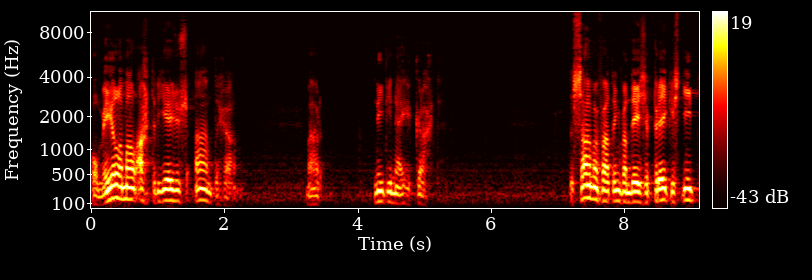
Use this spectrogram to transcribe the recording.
Om helemaal achter Jezus aan te gaan, maar niet in eigen kracht. De samenvatting van deze preek is niet,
